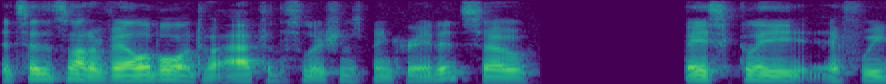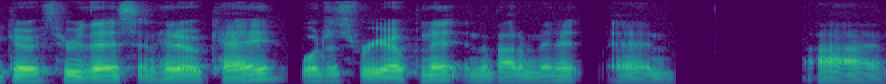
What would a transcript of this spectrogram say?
it says it's not available until after the solution has been created. So basically, if we go through this and hit OK, we'll just reopen it in about a minute and uh,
